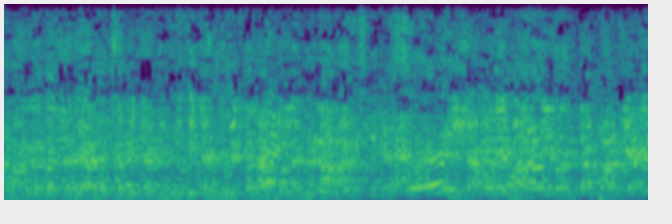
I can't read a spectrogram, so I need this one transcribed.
मार्गदर्शन या लोकसभेच्या निवडणुकीच्या भारतीय जनता पार्टी आणि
